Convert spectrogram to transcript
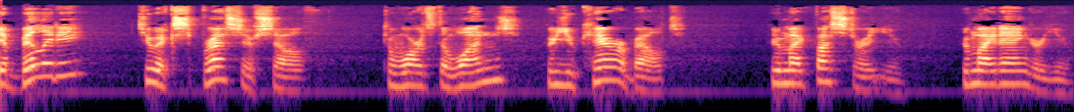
ability to express yourself towards the ones who you care about, who might frustrate you, who might anger you.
